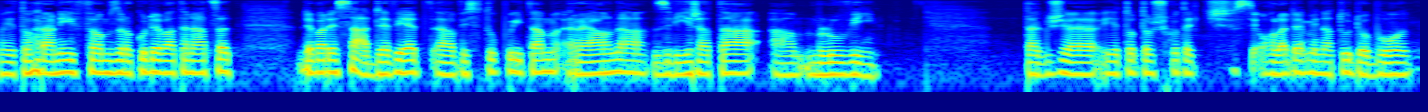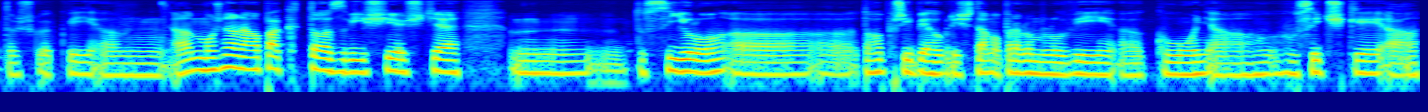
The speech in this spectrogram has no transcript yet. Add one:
je to hraný film z roku 1999. Vystupují tam reálná zvířata a mluví takže je to trošku teď s ohledem i na tu dobu trošku takový, um, a možná naopak to zvýší ještě um, tu sílu uh, toho příběhu, když tam opravdu mluví uh, kůň a husičky a,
